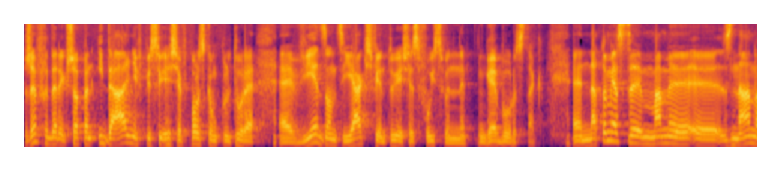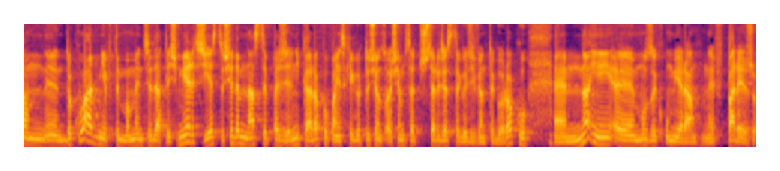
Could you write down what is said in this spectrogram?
że Fryderyk Chopin idealnie wpisuje się w polską kulturę, e, wiedząc jak świętuje się swój słynny Geburtstag. E, natomiast e, mamy znaną dokładnie w tym momencie datę śmierci. Jest to 17 października roku pańskiego 1849 roku. No i muzyk umiera w Paryżu.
